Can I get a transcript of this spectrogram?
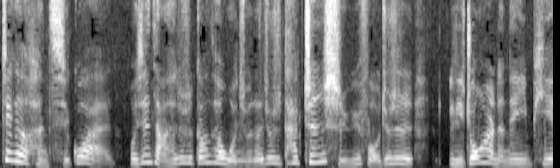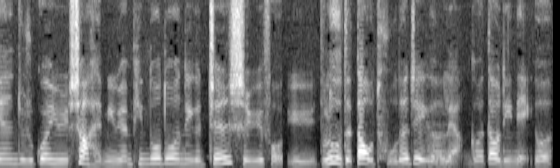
这个很奇怪。我先讲一下，就是刚才我觉得，就是它真实与否，就是李中二的那一篇，就是关于上海名媛拼多多的那个真实与否与 Blue 的盗图的这个两个，到底哪个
